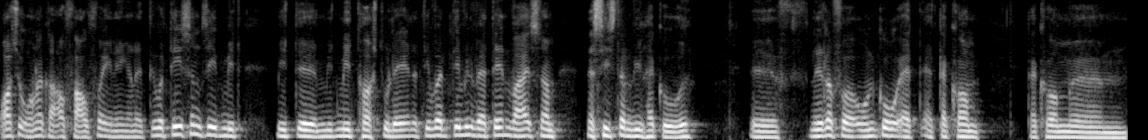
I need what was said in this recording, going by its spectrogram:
også undergrave fagforeningerne. Det var det sådan set mit, mit, øh, mit, mit postulat, og det, var, det ville være den vej, som nazisterne ville have gået. Øh, netop for at undgå, at, at der kom, der kom, øh,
